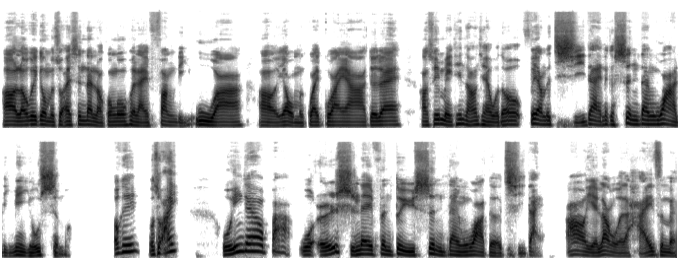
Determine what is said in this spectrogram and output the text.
啊，老会跟我们说，哎，圣诞老公公会来放礼物啊，啊，要我们乖乖啊，对不对？啊，所以每天早上起来，我都非常的期待那个圣诞袜里面有什么。OK，我说，哎，我应该要把我儿时那份对于圣诞袜的期待啊，也让我的孩子们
